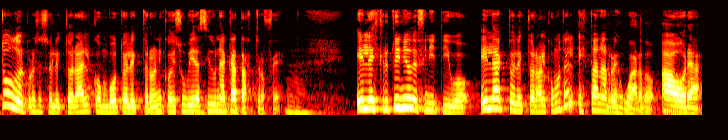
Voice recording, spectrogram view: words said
todo el proceso electoral con voto electrónico, eso hubiera sido una catástrofe. El escrutinio definitivo, el acto electoral como tal, están a resguardo. Ahora,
